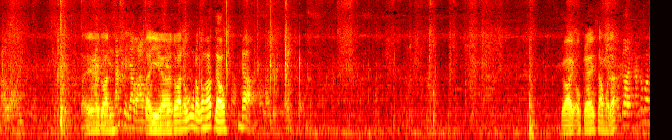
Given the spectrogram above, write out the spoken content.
lỡ rồi tại anh cho giao vào tại vì ờ, tụi anh uống đâu có hết đâu Dạ. rồi ok xong rồi đó Ok, anh cảm ơn.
